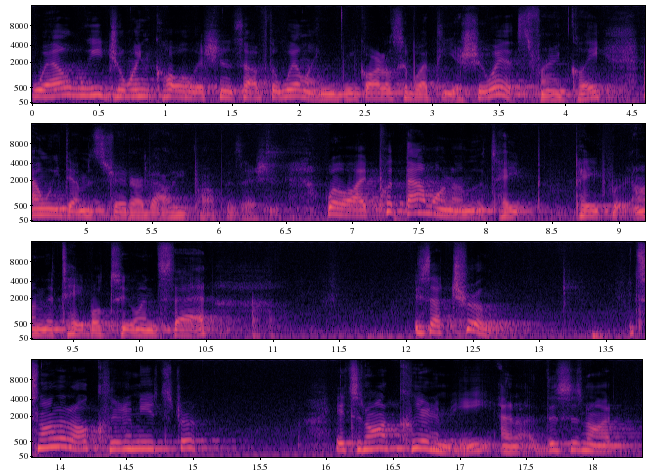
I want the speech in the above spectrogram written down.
well, we join coalitions of the willing, regardless of what the issue is, frankly, and we demonstrate our value proposition. Well, I put that one on the tape, paper on the table too and said, is that true? It's not at all clear to me it's true. It's not clear to me, and this is not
